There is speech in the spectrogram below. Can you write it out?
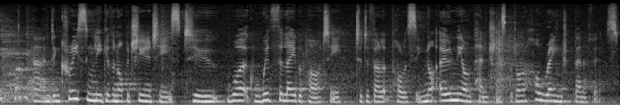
and increasingly given opportunities to work with the Labour Party to develop policy, not only on pensions but on a whole range of benefits.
